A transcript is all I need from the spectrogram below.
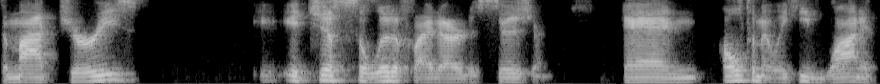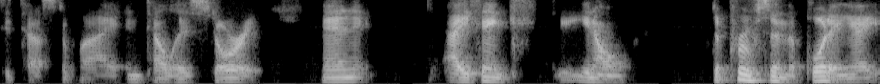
the mock juries, it just solidified our decision. And ultimately, he wanted to testify and tell his story. And I think, you know, the proof's in the pudding. I,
